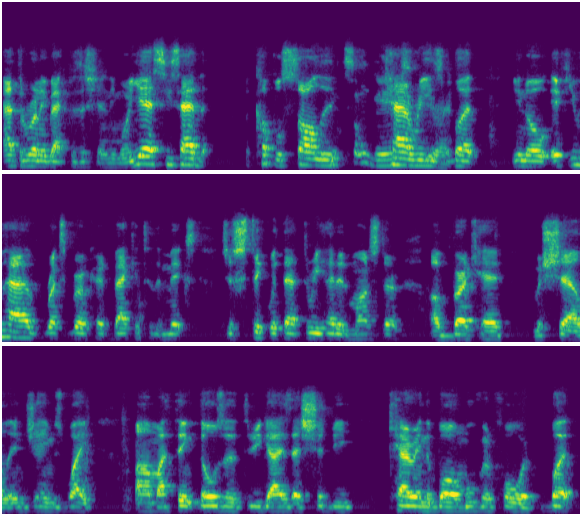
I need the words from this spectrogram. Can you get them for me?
at the running back position anymore. Yes, he's had a couple solid games, carries, right. but you know, if you have Rex Burkhead back into the mix, just stick with that three-headed monster of Burkhead, Michel, and James White. Um, I think those are the three guys that should be carrying the ball moving forward. But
